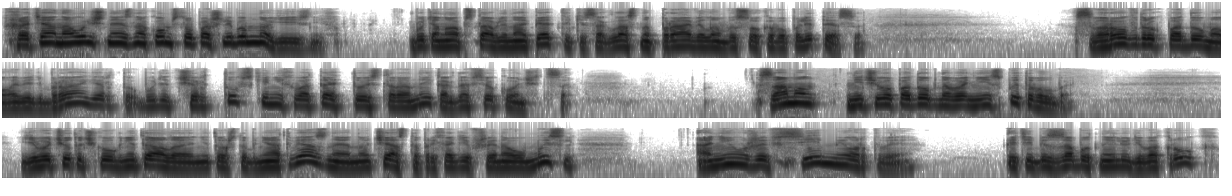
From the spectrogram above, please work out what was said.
хотя на уличное знакомство пошли бы многие из них, будь оно обставлено опять-таки согласно правилам высокого политеса. Сварог вдруг подумал, а ведь Брагерту будет чертовски не хватать той стороны, когда все кончится. Сам он ничего подобного не испытывал бы. Его чуточку угнетала не то чтобы неотвязная, но часто приходившая на ум мысль, они уже все мертвые, эти беззаботные люди вокруг,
